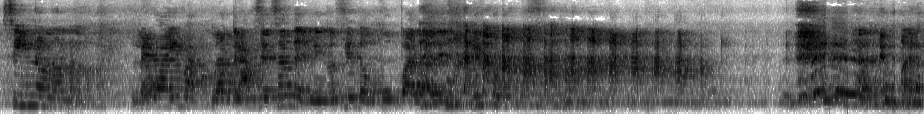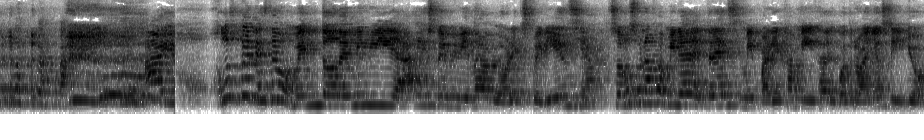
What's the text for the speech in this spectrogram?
Sí, no, no, no, no. Pero ahí va. La princesa terminó siendo ocupa la del Ay, Justo en este momento de mi vida estoy viviendo la peor experiencia. Somos una familia de tres, mi pareja, mi hija de cuatro años y yo.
